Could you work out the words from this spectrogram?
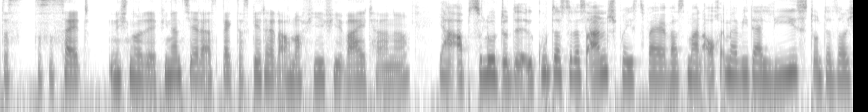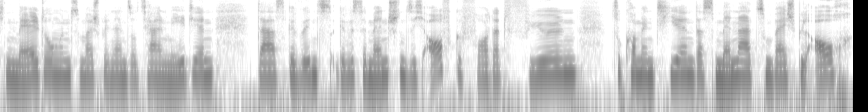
das, das ist halt nicht nur der finanzielle Aspekt, das geht halt auch noch viel, viel weiter. Ne? Ja, absolut. Und äh, gut, dass du das ansprichst, weil was man auch immer wieder liest unter solchen Meldungen, zum Beispiel in den sozialen Medien, dass gewisse Menschen sich aufgefordert fühlen, zu kommentieren, dass Männer zum Beispiel auch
